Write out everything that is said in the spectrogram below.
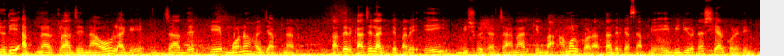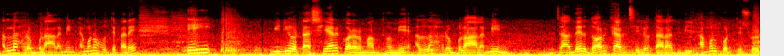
যদি আপনার কাজে নাও লাগে, যাদেরকে মনে হয় যে আপনার, তাদের কাজে লাগতে পারে এই বিষয়টা জানার কিংবা আমল করা, তাদের কাছে আপনি এই ভিডিওটা শেয়ার করে দিন। আল্লাহ রব্বুল আলমিন এমনও হতে পারে, এই ভিডিওটা শেয়ার করার মাধ্যমে আল্লাহ রব্বুল আলমিন যাদের দরকার ছিল, তারা যদি আমল করতে শুরু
